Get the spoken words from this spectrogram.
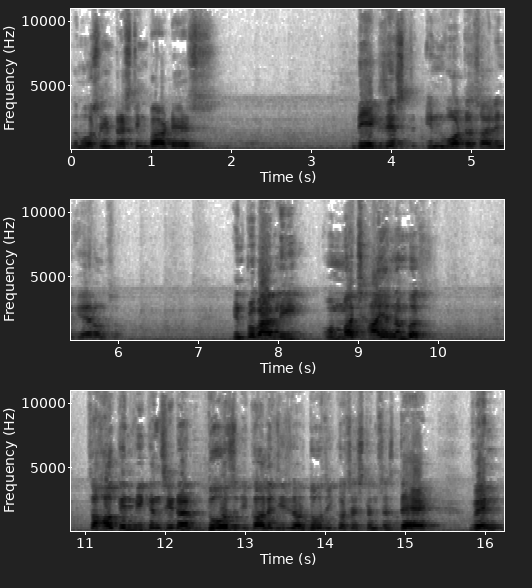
the most interesting part is they exist in water, soil, and air also. In probably a much higher numbers. So, how can we consider those ecologies or those ecosystems as dead when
